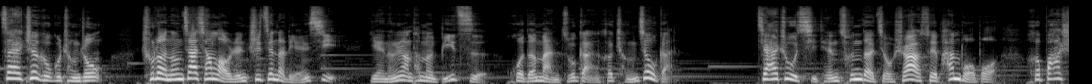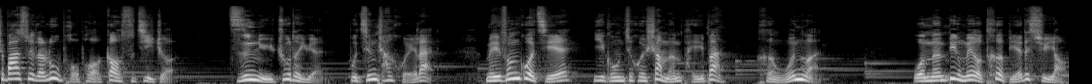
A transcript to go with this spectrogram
在这个过程中，除了能加强老人之间的联系，也能让他们彼此获得满足感和成就感。家住启田村的九十二岁潘伯伯和八十八岁的陆婆婆告诉记者：“子女住得远，不经常回来。”每逢过节，义工就会上门陪伴，很温暖。我们并没有特别的需要，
